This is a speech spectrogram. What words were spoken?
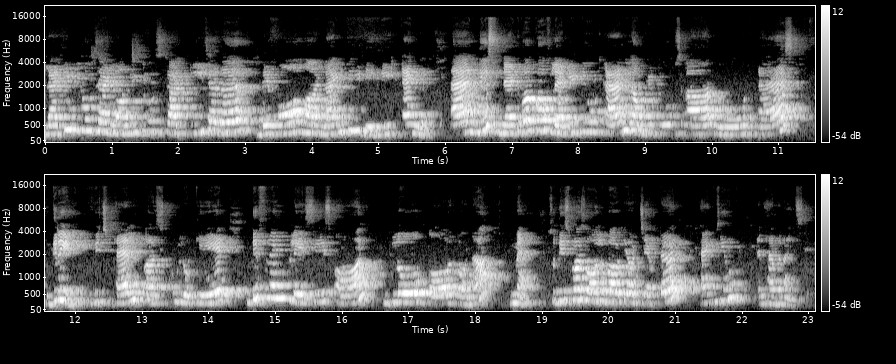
latitudes and longitudes cut each other, they form a 90 degree angle. And this network of latitude and longitudes are known as grid which help us to locate different places on globe or on a map. So this was all about your chapter. Thank you and have a nice day.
